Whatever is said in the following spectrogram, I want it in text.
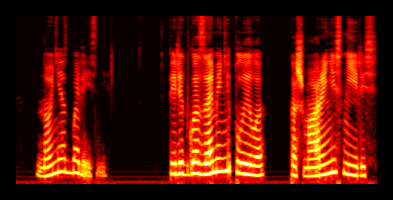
— «но не от болезни». Перед глазами не плыло, кошмары не снились.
